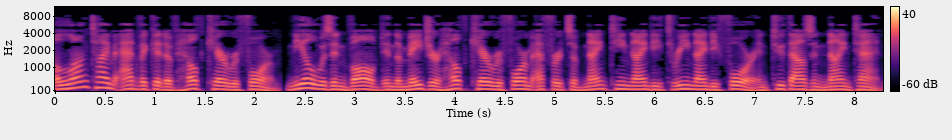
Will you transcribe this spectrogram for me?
A longtime advocate of health care reform, Neal was involved in the major health care reform efforts of 1993–94 and 2009–10.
